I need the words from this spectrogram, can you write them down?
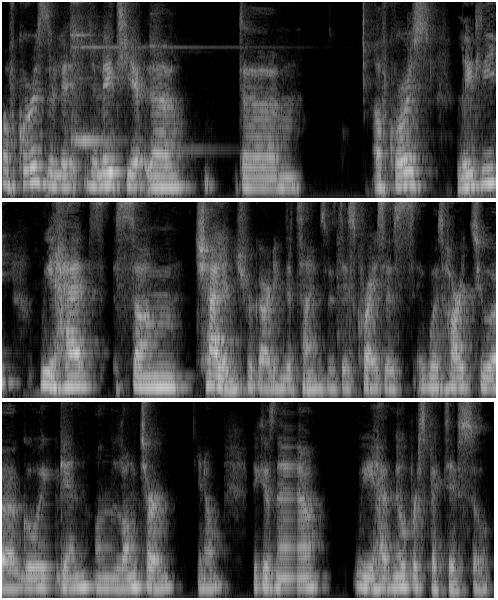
Of course the, the late year the, the um, of course lately we had some challenge regarding the times with this crisis. It was hard to uh, go again on long term you know because now we had no perspective. So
